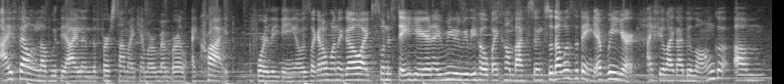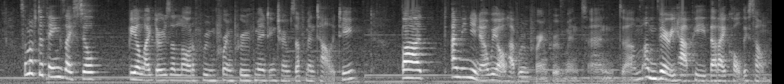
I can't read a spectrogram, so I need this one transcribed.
I fell in love with the island the first time I came. I remember I cried before leaving. I was like, I don't want to go. I just want to stay here, and I really, really hope I come back soon. So that was the thing. Every year, I feel like I belong. Um, some of the things I still feel like there is a lot of room for improvement in terms of mentality. But I mean, you know, we all have room for improvement, and um, I'm very happy that I call this home.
